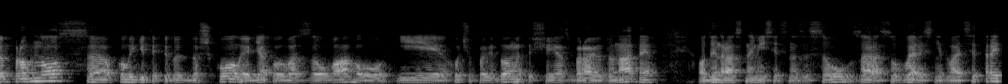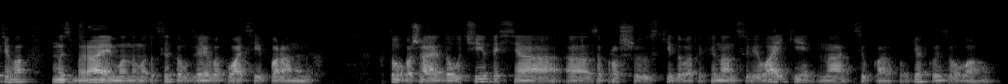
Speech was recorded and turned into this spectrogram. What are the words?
от прогноз, е, коли діти підуть до школи. Дякую вас за увагу і хочу повідомити, що я збираю донати один раз на місяць на ЗСУ. Зараз у вересні 23-го ми збираємо на мотоцикл для евакуації поранених. Хто бажає долучитися, е, запрошую скидувати фінансові лайки на цю карту. Дякую за увагу.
